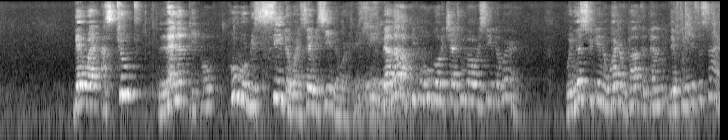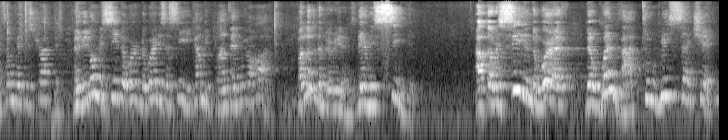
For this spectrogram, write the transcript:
They were astute, learned people who will receive the word. Say, receive the word. Receive. There are a lot of people who go to church who don't receive the word. When you're speaking the word of God to them, they push it aside. Some get distracted. And if you don't receive the word, the word is a seed. It can't be planted in your heart. But look at the Bereans. They received it. After receiving the word, they went back to research it.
